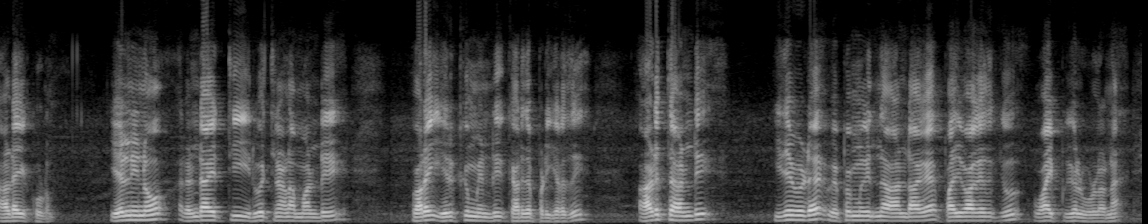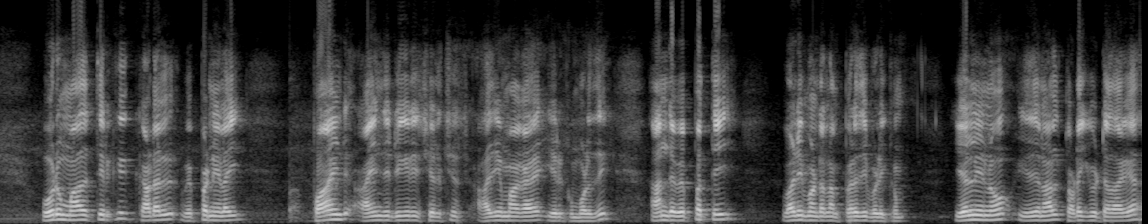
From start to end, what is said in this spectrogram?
அடையக்கூடும். எல்னினோ ரெண்டாயிரத்தி இருபத்தி நாலாம் ஆண்டு வரை இருக்கும் என்று கருதப்படுகிறது. அடுத்த ஆண்டு இதைவிட வெப்பமிகுந்த ஆண்டாக பதிவாகிறதுக்கு வாய்ப்புகள் உள்ளன. ஒரு மாதத்திற்கு கடல் வெப்பநிலை பாயிண்ட் ஐந்து டிகிரி செல்சியஸ் அதிகமாக இருக்கும் பொழுது அந்த வெப்பத்தை வளிமண்டலம் பிரதிபலிக்கும். எல்னினோ இதனால் தொடங்கிவிட்டதாக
